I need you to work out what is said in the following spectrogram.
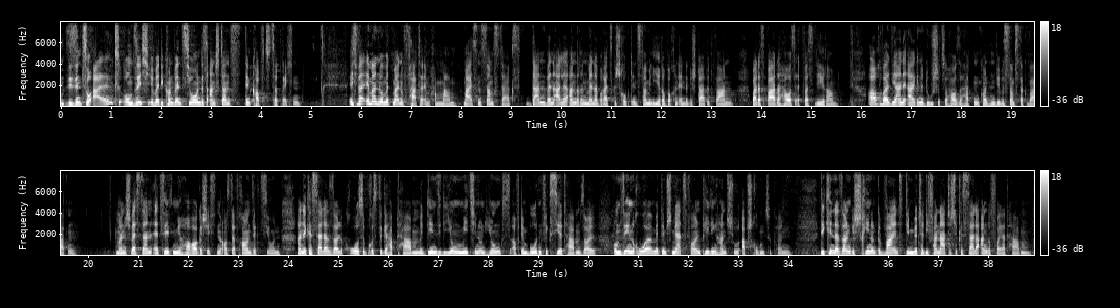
Sie sind zu alt, um sich über die Konvention des Anstands den Kopf zu zerbrechen. Ich war immer nur mit meinem Vater im Hammam, meistens samstags. Dann, wenn alle anderen Männer bereits geschrubbt ins familiäre Wochenende gestartet waren, war das Badehaus etwas leerer. Auch weil wir eine eigene Dusche zu Hause hatten, konnten wir bis Samstag warten. Meine Schwestern erzählten mir Horrorgeschichten aus der Frauensektion. Anneke Seller soll große Brüste gehabt haben, mit denen sie die jungen Mädchen und Jungs auf dem Boden fixiert haben soll, um sie in Ruhe mit dem schmerzvollen Peelinghandschuh abschrubben zu können. Die Kinder sollen geschrien und geweint, die Mütter die fanatische Kessale angefeuert haben.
